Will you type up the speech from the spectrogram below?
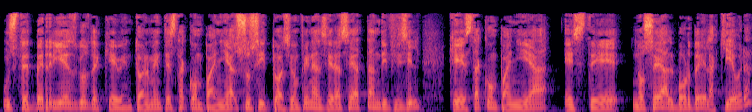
¿usted ve riesgos de que eventualmente esta compañía, su situación financiera sea tan difícil que esta compañía esté, no sé, al borde de la quiebra?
